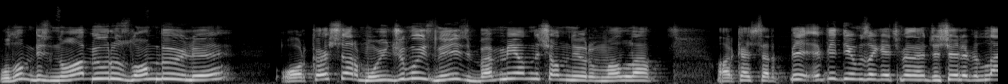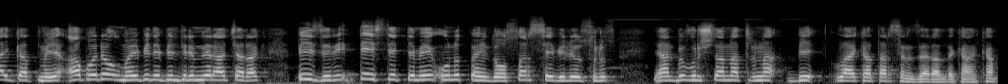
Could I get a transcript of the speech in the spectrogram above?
Oğlum biz ne yapıyoruz lan böyle? Arkadaşlar oyuncu muyuz neyiz? Ben mi yanlış anlıyorum valla? Arkadaşlar bir videomuza geçmeden önce şöyle bir like atmayı, abone olmayı bir de bildirimleri açarak bizleri desteklemeyi unutmayın dostlar. Seviliyorsunuz. Yani bu vuruşların hatırına bir like atarsınız herhalde kankam.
